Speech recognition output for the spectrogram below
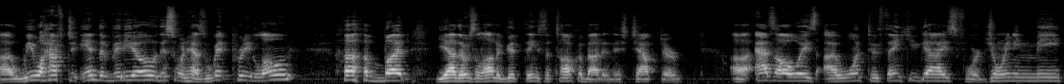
uh, we will have to end the video. This one has went pretty long, but yeah, there was a lot of good things to talk about in this chapter. Uh, as always, I want to thank you guys for joining me.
